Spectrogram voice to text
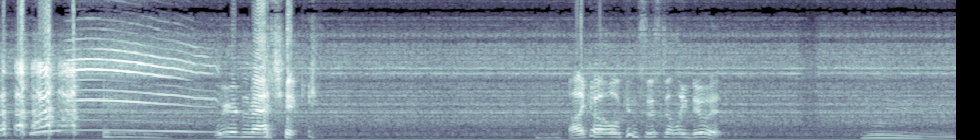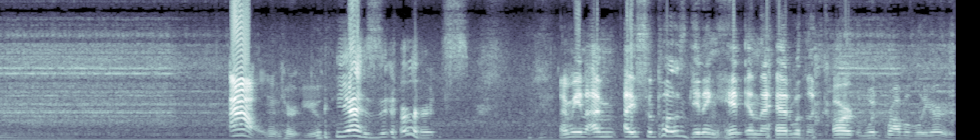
Weird magic. I like how it will consistently do it. Hmm. Ow! It hurt you. Yes, it hurts. I mean, I'm. I suppose getting hit in the head with a cart would probably hurt.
